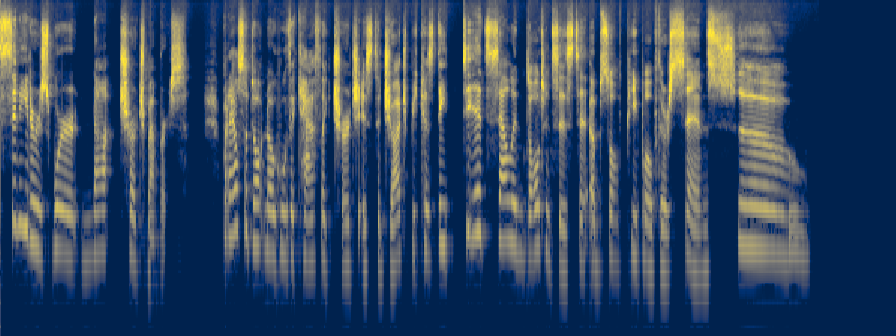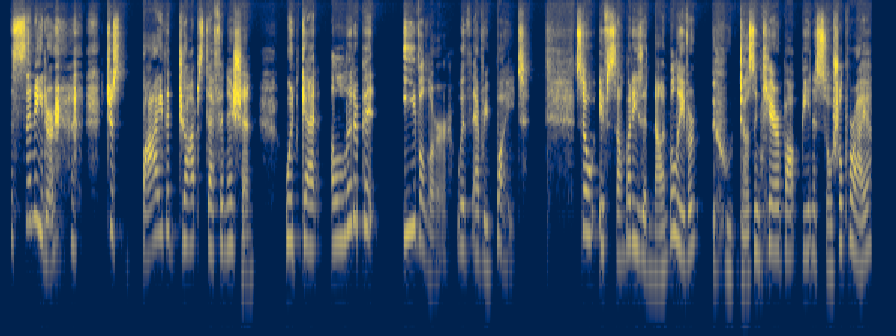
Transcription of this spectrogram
Sin eaters were not church members. But I also don't know who the Catholic Church is to judge because they did sell indulgences to absolve people of their sins. So the sin eater, just by the job's definition, would get a little bit eviler with every bite. So if somebody's a non believer who doesn't care about being a social pariah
